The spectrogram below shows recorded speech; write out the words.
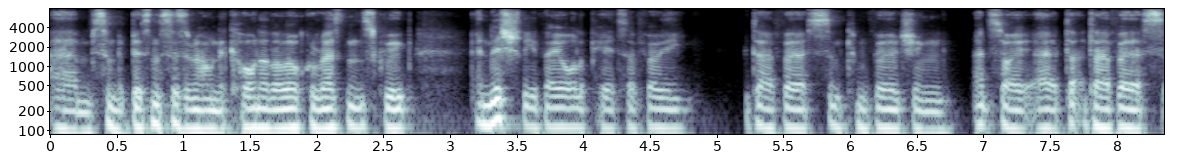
um, some of the businesses around the corner, the local residents group. Initially, they all appeared to have very diverse and converging, and sorry, uh, diverse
